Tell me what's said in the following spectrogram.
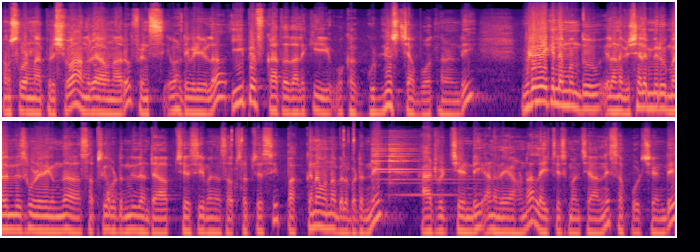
నమస్కారం నా పేరు శివ అందరూ ఎలా ఉన్నారు? ఫ్రెండ్స్ ఇవాళ వీడియోలో ఈపీఎఫ్ ఖాతాదారులకి ఒక గుడ్ న్యూస్ చెప్పబోతున్నానండి. వీడియోకి వెళ్ళే ముందు ఇలాంటి విషయాలు మీరు మరింత తెలుసుకోవడానికి కింద సబ్స్క్రైబ్ ఉంటుంది దాంట్లో ఆప్ చేసి మన సబ్స్క్రైబ్ చేసి పక్కన ఉన్న బెల్ బటన్ని యాక్టివేట్ చేయండి. అనేది కాకుండా లైక్ చేసి మన ఛానల్ని సపోర్ట్ చేయండి.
